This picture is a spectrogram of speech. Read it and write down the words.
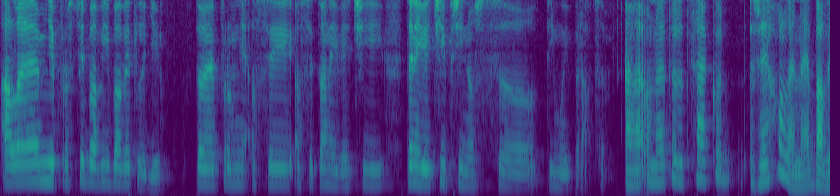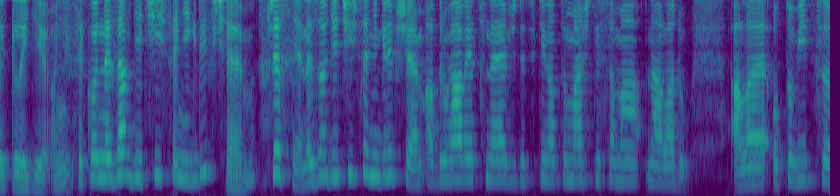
ale mě prostě baví bavit lidi. To je pro mě asi, asi ta největší, ten největší přínos uh, té mojí práce. Ale ono je to docela jako řehole, ne? Bavit lidi. Oni jako nezavděčíš se nikdy všem. Přesně, nezavděčíš se nikdy všem. A druhá věc ne, vždycky na to máš ty sama náladu. Ale o to víc, uh,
